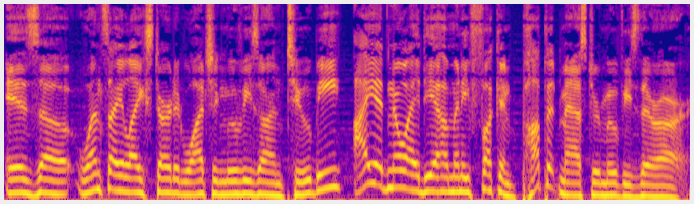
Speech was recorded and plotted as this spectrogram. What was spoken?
is uh, once I like started watching movies on Tubi, I had no idea how many fucking Puppet Master movies there are.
